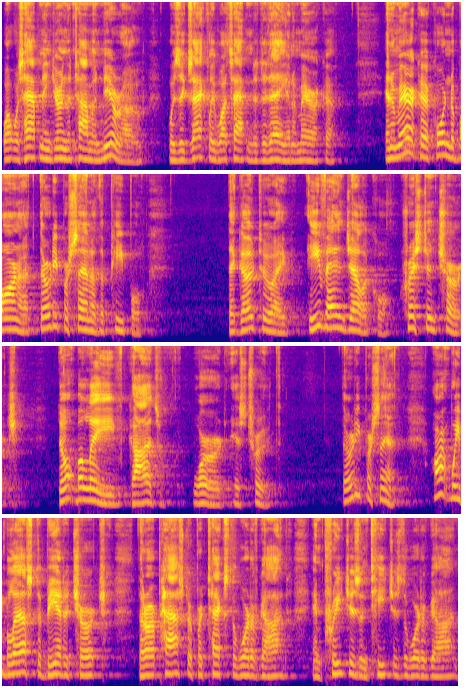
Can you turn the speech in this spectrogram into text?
what was happening during the time of Nero was exactly what's happening today in America. In America, according to Barna, 30% of the people that go to a evangelical Christian church don't believe God's word is truth. 30%. Aren't we blessed to be at a church that our pastor protects the Word of God and preaches and teaches the Word of God?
